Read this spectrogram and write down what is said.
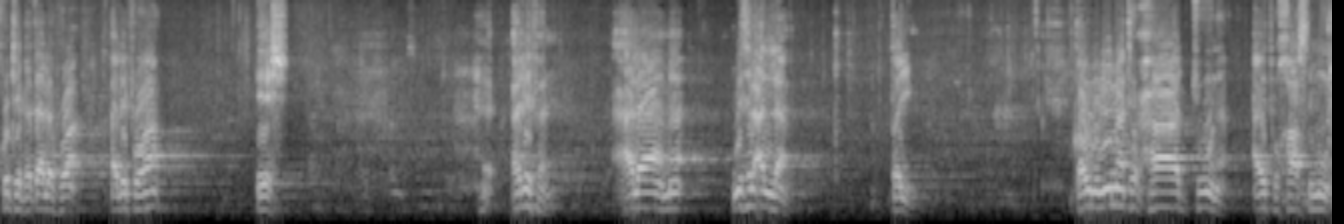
كتبت ألفها ألفها إيش؟ ألفا على ما مثل علام طيب. قول لما تحاجون أي تخاصمون؟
